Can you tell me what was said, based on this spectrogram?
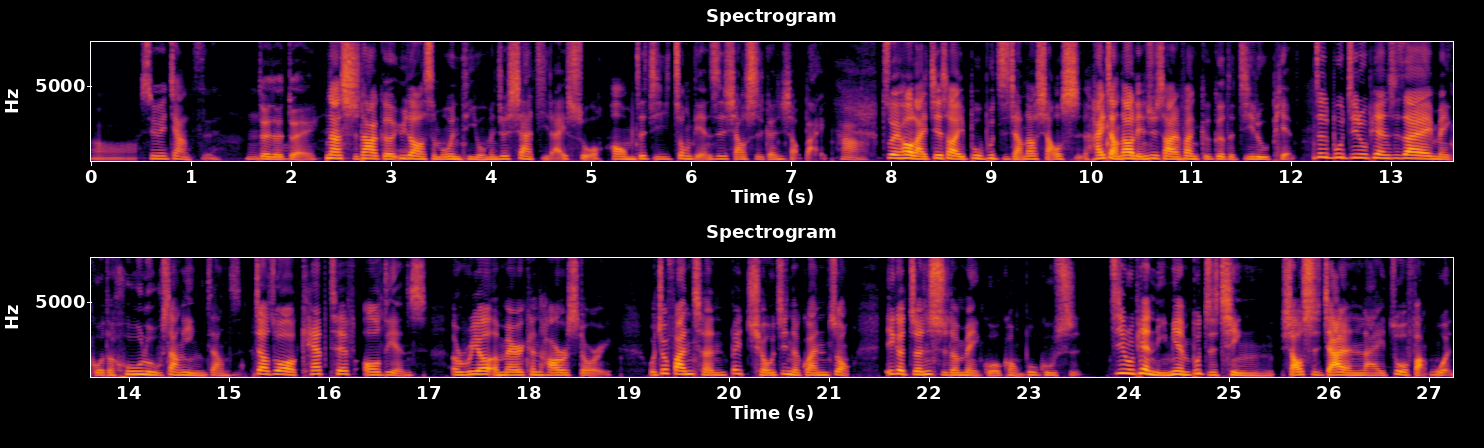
哦，是因为这样子。对对对，那史大哥遇到了什么问题，我们就下集来说。好，我们这集重点是小史跟小白。好，最后来介绍一部不只讲到小史，还讲到连续杀人犯哥哥的纪录片。这部纪录片是在美国的 Hulu 上映，这样子叫做《Captive Audience: A Real American Horror Story》，我就翻成被囚禁的观众，一个真实的美国恐怖故事。纪录片里面不只请小史家人来做访问，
